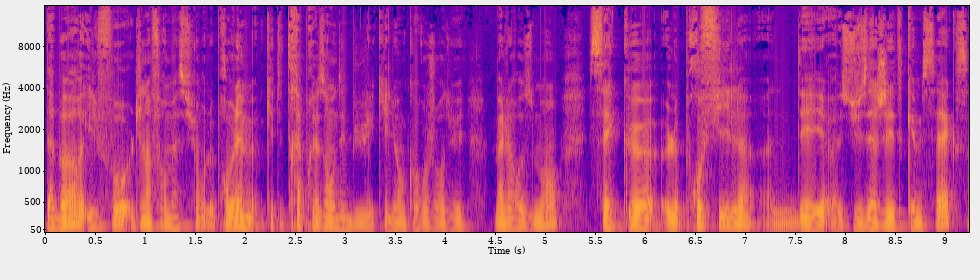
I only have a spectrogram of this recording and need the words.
D'abord, il faut de l'information. Le problème qui était très présent au début et qui l'est encore aujourd'hui, malheureusement, c'est que le profil des euh, usagers de chemsex,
